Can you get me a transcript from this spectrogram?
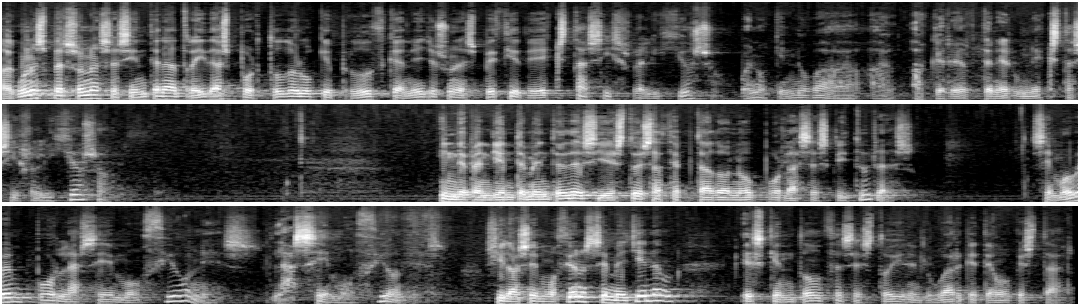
Algunas personas se sienten atraídas por todo lo que produzca en ellos una especie de éxtasis religioso. Bueno, ¿quién no va a, querer tener un éxtasis religioso? Independientemente de si esto es aceptado o no por las escrituras. Se mueven por las emociones, las emociones. Si las emociones se me llenan, es que entonces estoy en el lugar que tengo que estar,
